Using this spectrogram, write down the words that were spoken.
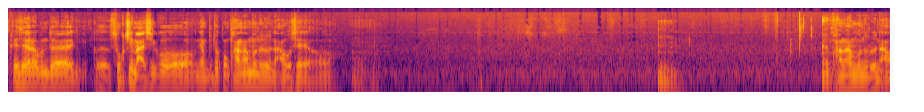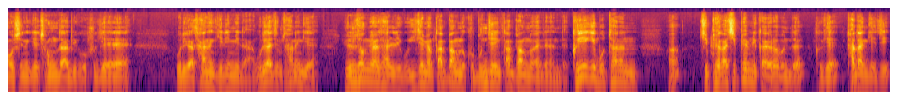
그래서 여러분들 그 속지 마시고 그냥 무조건 광화문으로 나오세요 광화문으로 나오시는 게 정답이고 그게 우리가 사는 길입니다. 우리가 지금 사는 게 윤석열 살리고 이재명 깜빡 놓고 문재인 깜빡 놓아야 되는데 그 얘기 못하는 어? 집회가 집회입니까 여러분들? 그게 다단계지.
